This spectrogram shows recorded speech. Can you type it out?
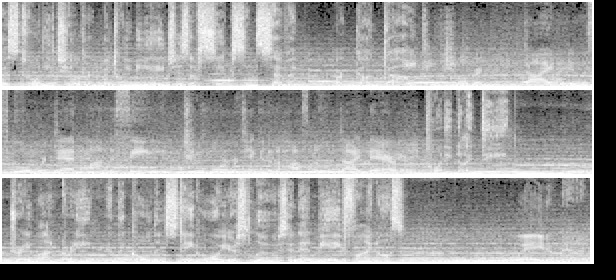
as 20 children between the ages of 6 and 7 are gunned down. 18 children died in the school, were dead on the scene. Two more were taken to the hospital and died there. State Warriors lose in NBA Finals. Wait a minute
